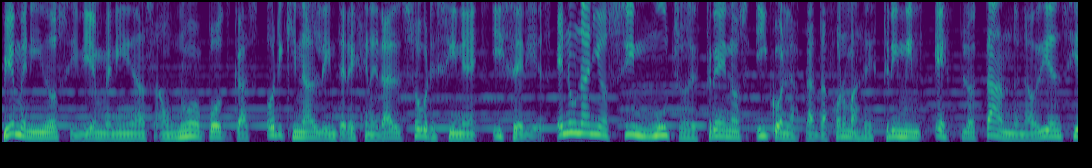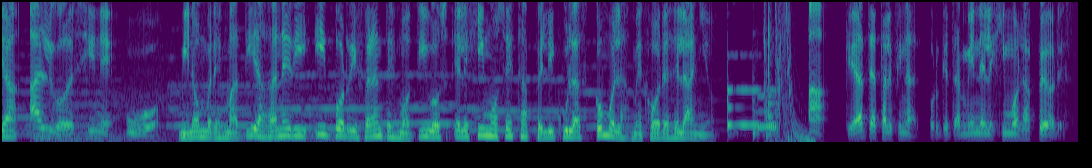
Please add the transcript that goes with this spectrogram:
Bienvenidos y bienvenidas a un nuevo podcast original de interés general sobre cine y series. En un año sin muchos estrenos y con las plataformas de streaming explotando en audiencia, algo de cine hubo. Mi nombre es Matías Daneri y por diferentes motivos elegimos estas películas como las mejores del año. Ah, quédate hasta el final, porque también elegimos las peores.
